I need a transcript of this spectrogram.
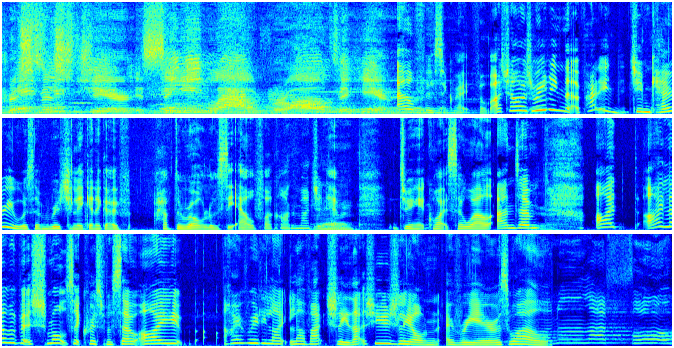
Christmas cheer is singing loud for all to hear. Elf is a great film. Actually, I was reading that apparently Jim Carrey was originally going to go f- have the role as the elf. I can't imagine him doing it quite so well. And um, I I love a bit of schmaltz at Christmas, so I I really like Love Actually. That's usually on every year as well. For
